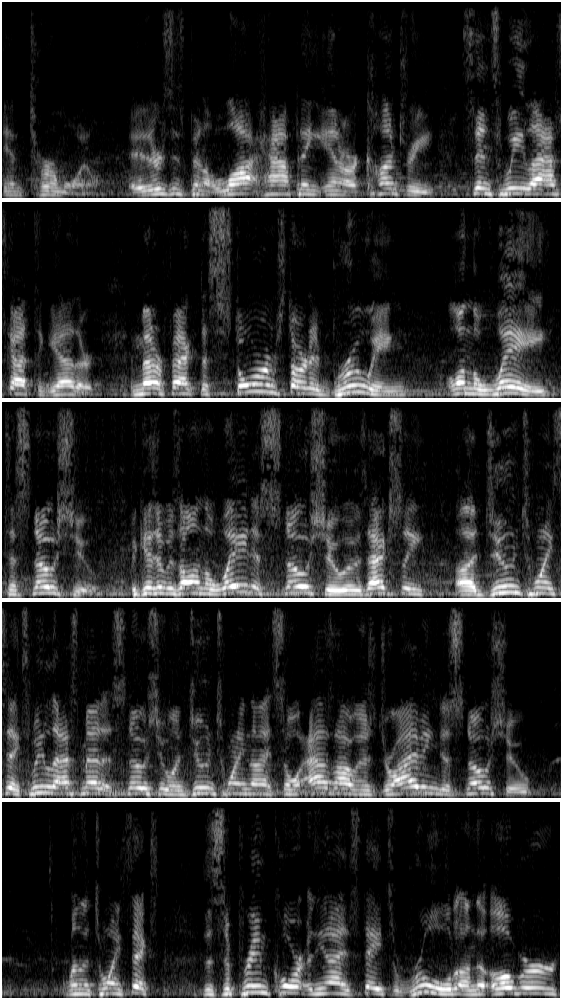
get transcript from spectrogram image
in turmoil. There's just been a lot happening in our country since we last got together. As a matter of fact, the storm started brewing on the way to Snowshoe because it was on the way to Snowshoe. It was actually uh, June 26th. We last met at Snowshoe on June 29th. So as I was driving to Snowshoe on the 26th, the Supreme Court of the United States ruled on the Ober,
